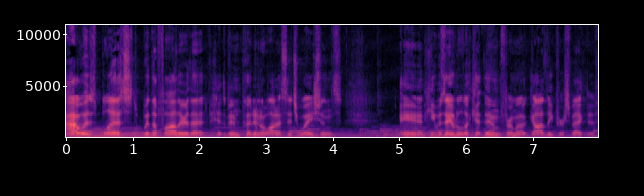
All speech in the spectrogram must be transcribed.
I was blessed with a father that has been put in a lot of situations, and he was able to look at them from a godly perspective.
